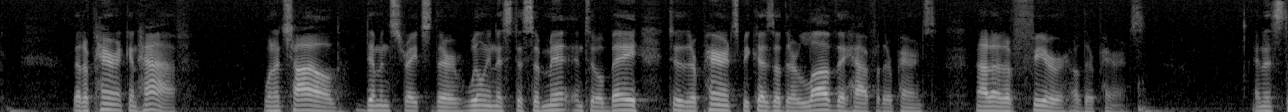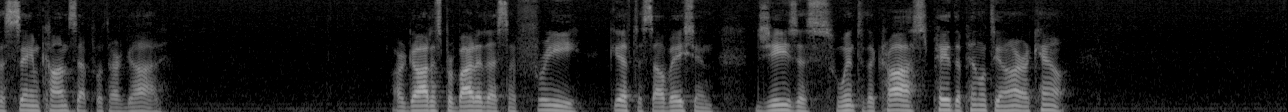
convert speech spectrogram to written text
that a parent can have when a child demonstrates their willingness to submit and to obey to their parents because of their love they have for their parents, not out of fear of their parents. And it's the same concept with our God. Our God has provided us a free gift of salvation. Jesus went to the cross, paid the penalty on our account.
